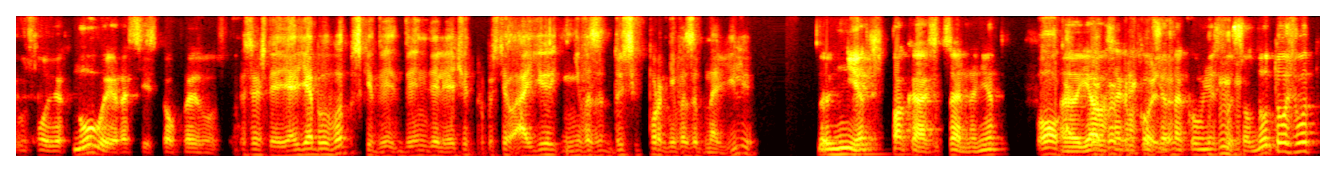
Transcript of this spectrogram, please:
условиях новые российского производства. Слушайте, я, я был в отпуске две, две недели, я что-то пропустил, а ее не воз, до сих пор не возобновили? Нет, пока официально нет. О, как, э, я, во всяком случае, о таком не слышал. Ну, то есть вот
